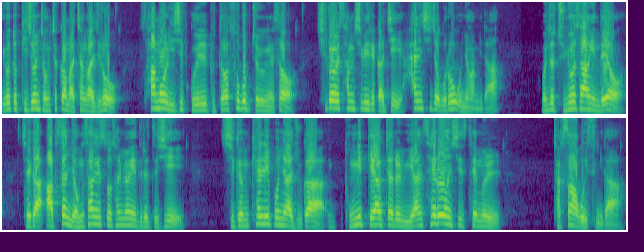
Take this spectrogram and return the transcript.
이것도 기존 정책과 마찬가지로 3월 29일부터 소급 적용해서 7월 31일까지 한시적으로 운영합니다. 먼저 중요사항인데요. 제가 앞선 영상에서 설명해 드렸듯이 지금 캘리포니아주가 독립계약자를 위한 새로운 시스템을 작성하고 있습니다.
